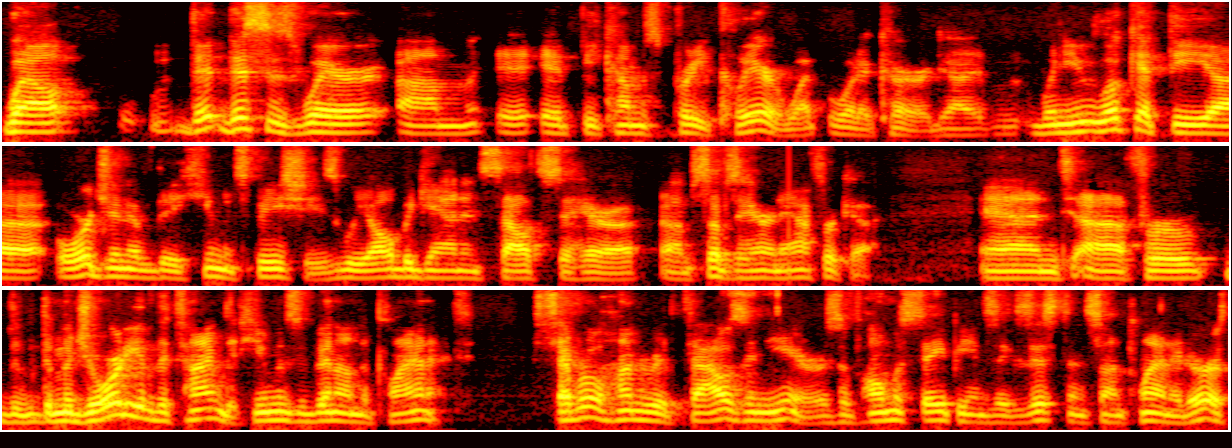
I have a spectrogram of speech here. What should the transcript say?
Well, th- this is where um, it, it, becomes pretty clear what what occurred. Uh, when you look at the uh, origin of the human species, we all began in South Sahara, um, sub-Saharan Africa, and uh, for the, the, majority of the time that humans have been on the planet, several hundred thousand years of Homo sapiens existence on planet Earth,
